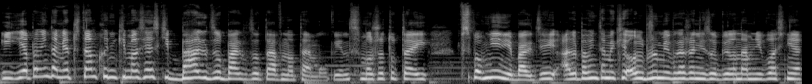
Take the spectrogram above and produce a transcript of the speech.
I ja pamiętam, ja czytałam Kroniki Marsjańskie bardzo, bardzo dawno temu, więc może tutaj wspomnienie bardziej, ale pamiętam, jakie olbrzymie wrażenie zrobiło na mnie właśnie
